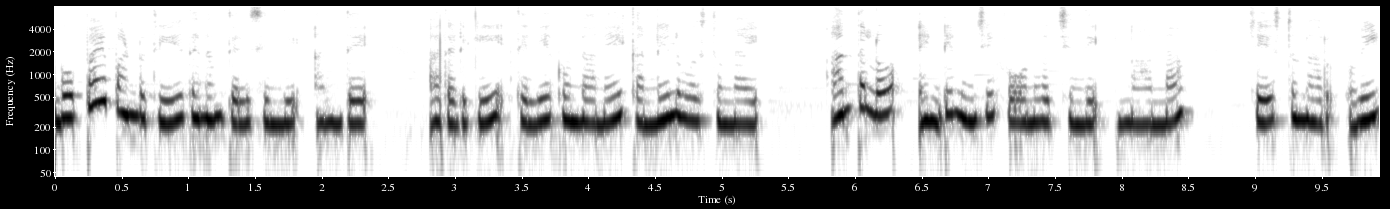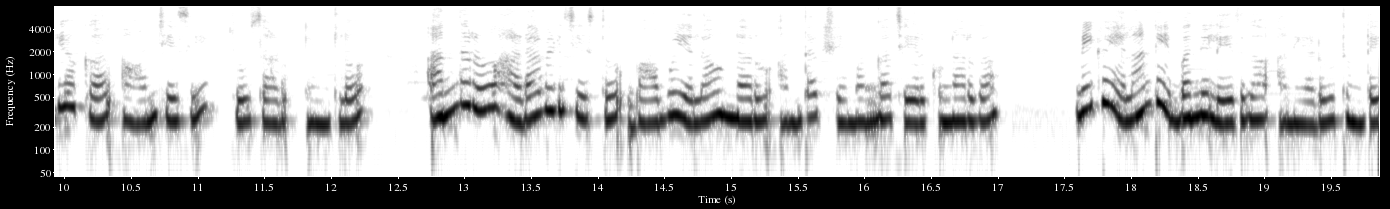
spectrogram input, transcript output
బొప్పాయి పండు తీయదనం తెలిసింది. అంతే అతడికి తెలియకుండానే కన్నీళ్ళు వస్తున్నాయి. అంతలో ఇంటి నుంచి ఫోన్ వచ్చింది. నాన్న చేస్తున్నారు. వీడియో కాల్ ఆన్ చేసి చూశాడు. ఇంట్లో అందరూ హడావిడి చేస్తూ బాబు ఎలా ఉన్నారు? అంతా క్షేమంగా చేరుకున్నారుగా? మీకు ఎలాంటి ఇబ్బంది లేదుగా అని అడుగుతుంటే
